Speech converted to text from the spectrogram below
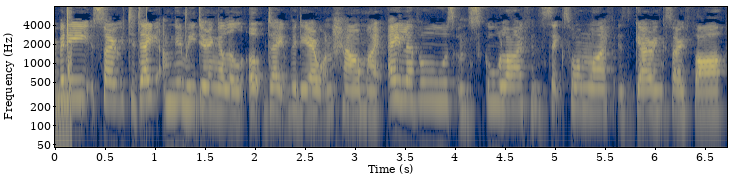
everybody, so today I'm going to be doing a little update video on how my A-levels and school life and sixth form life is going so far.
